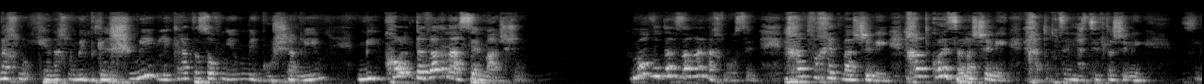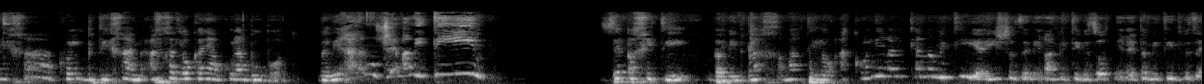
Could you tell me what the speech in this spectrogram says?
אנחנו, כי אנחנו מתגשמים, לקראת הסוף נהיו מגושמים, מכל דבר נעשה משהו. כמו עבודה זרה אנחנו עושים. אחד מפחד מהשני, אחד כועס על השני, אחד רוצה לנצל את השני. סליחה, כל בדיחה, אף אחד לא קיים, כולם בובות. ונראה לנו שהם אמיתיים. זה בכיתי במטבח, אמרתי לו, הכל נראה לי כאן אמיתי, האיש הזה נראה אמיתי, וזאת נראית אמיתית, וזה...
